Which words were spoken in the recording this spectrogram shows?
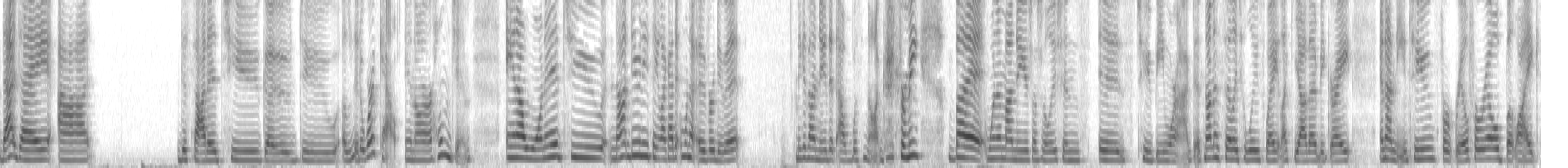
that day I decided to go do a little workout in our home gym. And I wanted to not do anything, like I didn't want to overdo it because I knew that that was not good for me. But one of my New Year's resolutions is to be more active, not necessarily to lose weight. Like, yeah, that'd be great. And I need to for real, for real. But like,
